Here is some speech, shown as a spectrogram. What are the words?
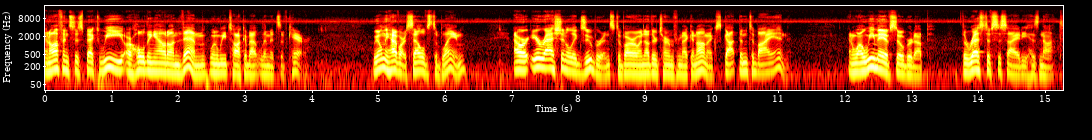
and often suspect we are holding out on them when we talk about limits of care. We only have ourselves to blame. Our irrational exuberance, to borrow another term from economics, got them to buy in. And while we may have sobered up, the rest of society has not.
